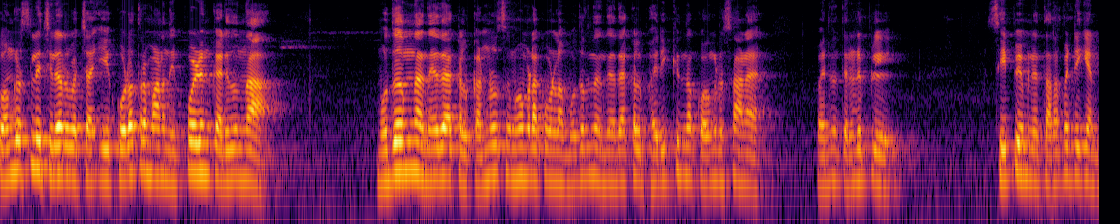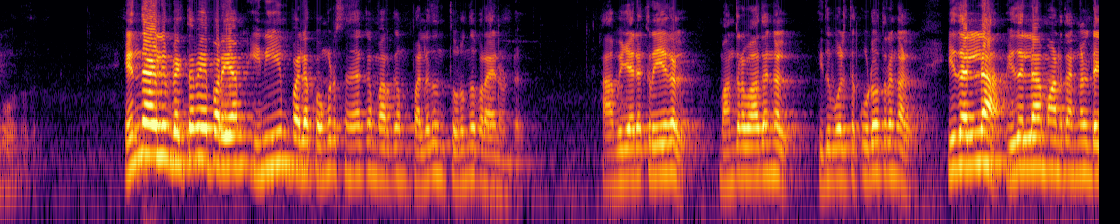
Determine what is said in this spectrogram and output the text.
കോൺഗ്രസിലെ ചിലർ വെച്ച ഈ കൂടത്രമാണെന്ന് ഇപ്പോഴും കരുതുന്ന മുതിർന്ന നേതാക്കൾ കണ്ണൂർ സിംഹമടക്കമുള്ള മുതിർന്ന നേതാക്കൾ ഭരിക്കുന്ന കോൺഗ്രസ്സാണ് വരുന്ന തിരഞ്ഞെടുപ്പിൽ സി പി എമ്മിനെ തറപ്പറ്റിക്കാൻ പോകുന്നത്. എന്തായാലും വ്യക്തമായി പറയാം ഇനിയും പല കോൺഗ്രസ് നേതാക്കന്മാർക്കും പലതും തുറന്നു പറയാനുണ്ട്. ആഭിചാരക്രിയകൾ മന്ത്രവാദങ്ങൾ ഇതുപോലത്തെ കൂടോത്രങ്ങൾ. ഇതെല്ലാം ഇതെല്ലാമാണ് തങ്ങളുടെ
